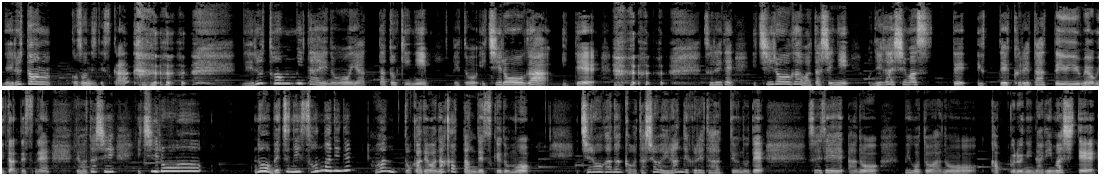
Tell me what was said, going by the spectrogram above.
ネルトン、ご存知ですか？ネルトンみたいのをやった時に、えっと、イチローがいて、それで、イチローが私にお願いしますって言ってくれたっていう夢を見たんですね。で、私、イチローの別にそんなにね、ファンとかではなかったんですけども、イチローがなんか私を選んでくれたっていうので、それで、あの、見事、あの、カップルになりまして、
